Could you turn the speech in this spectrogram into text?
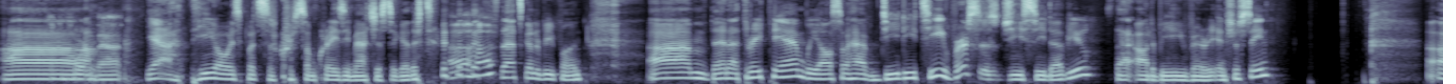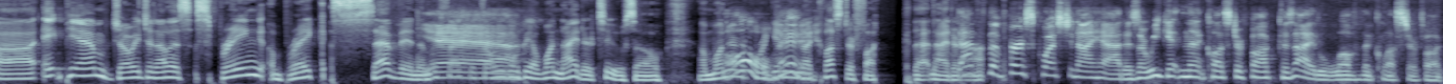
Uh, that. yeah, he always puts some, some crazy matches together. Uh-huh. That's going to be fun. Um, then at 3 p.m., we also have DDT versus GCW. That ought to be very interesting. Uh, 8 p.m. Joey Janela's Spring Break Seven. It looks like it's only going to be a one nighter too. So I'm wondering Oh, if we're getting hey. a clusterfuck that night or That's not. That's the first question I had is are we getting that clusterfuck? Because I love the clusterfuck.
